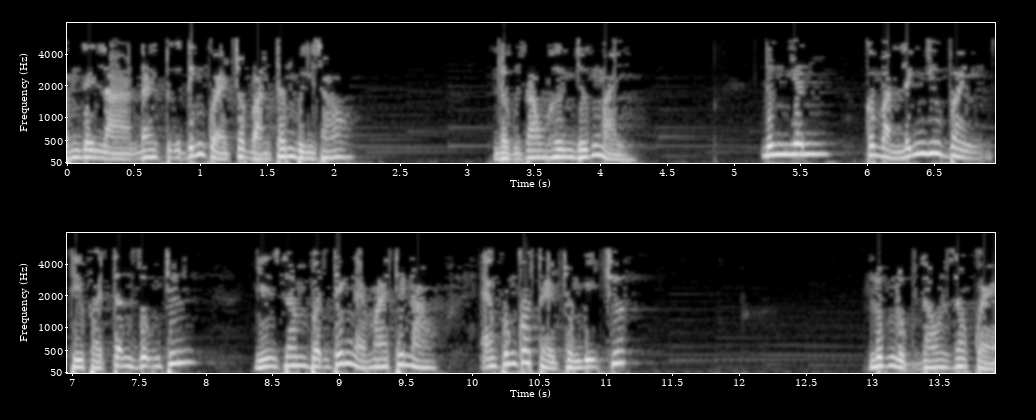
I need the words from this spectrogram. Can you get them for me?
Em đây là đang tự tính quẻ cho bản thân mình sao? Lục Giao hơi nhướng mày. Đương nhiên có bản lĩnh như vậy thì phải tận dụng chứ. Nhìn xem vận thế ngày mai thế nào Em cũng có thể chuẩn bị trước. Lúc Lục dao giao quẻ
